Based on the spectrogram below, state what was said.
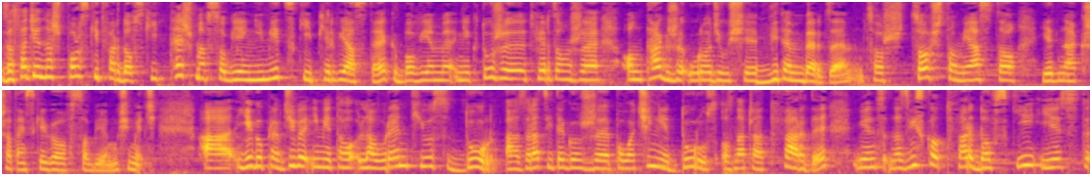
W zasadzie nasz polski Twardowski też ma w sobie niemiecki pierwiastek, bowiem niektórzy twierdzą, że on także urodził się w Wittenberdze, coś, coś to miasto jednak szatańskiego w sobie musi mieć. A jego prawdziwe imię to Laurentius Dur, a z racji tego, że po łacinie durus oznacza twardy, więc nazwisko Twardowski jest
